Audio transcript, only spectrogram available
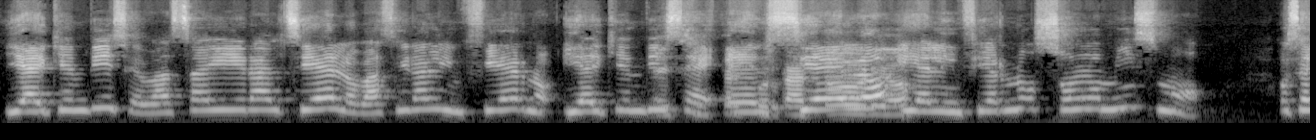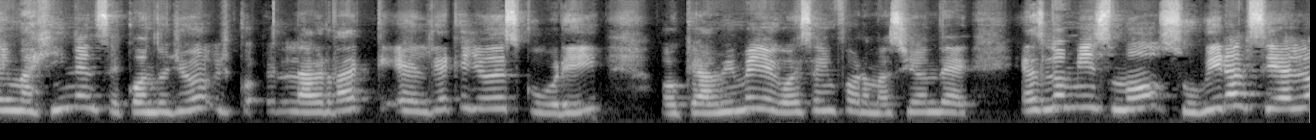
Y hay quien dice, vas a ir al cielo, vas a ir al infierno. Y hay quien dice, el cielo y el infierno son lo mismo. O sea, imagínense, cuando yo, la verdad, el día que yo descubrí o que a mí me llegó esa información de, es lo mismo subir al cielo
